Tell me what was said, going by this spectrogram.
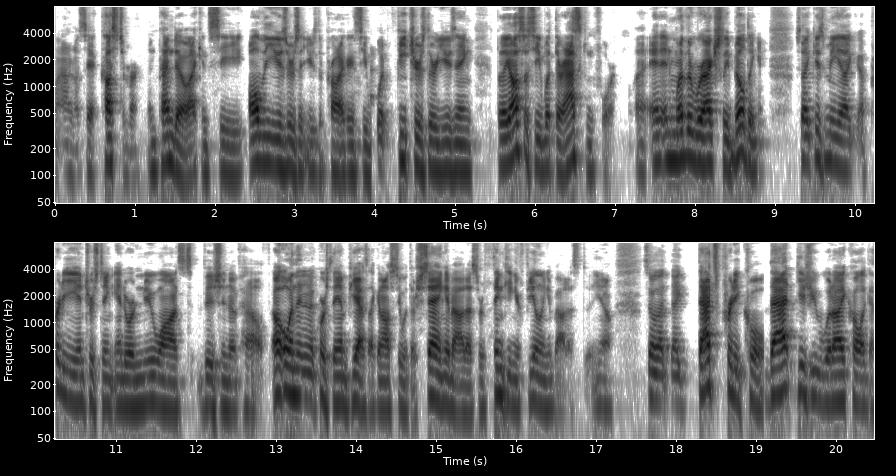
I don't know, say a customer in Pendo, I can see all the users that use the product. I can see what features they're using, but I also see what they're asking for uh, and, and whether we're actually building it. So that gives me like a pretty interesting and or nuanced vision of health. Oh, and then of course the NPS, I can also see what they're saying about us or thinking or feeling about us, you know. So that, like that's pretty cool. That gives you what I call like a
